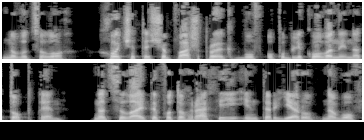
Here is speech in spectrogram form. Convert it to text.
новоцолор. Хочете, щоб ваш проект був опублікований на топ 10 Надсилайте фотографії інтер'єру на Вов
